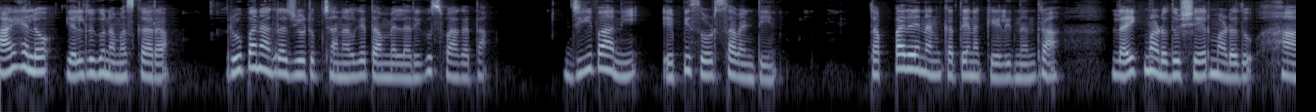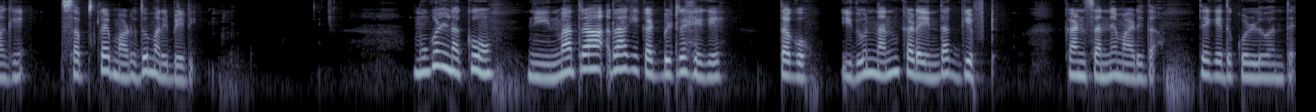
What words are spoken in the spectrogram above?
ಹಾಯ್ ಹೆಲೋ, ಎಲ್ರಿಗೂ ನಮಸ್ಕಾರ. ರೂಪನಾಗರಾಜ್ ಯೂಟ್ಯೂಬ್ ಚಾನಲ್ಗೆ ತಮ್ಮೆಲ್ಲರಿಗೂ ಸ್ವಾಗತ. Jeevani, episode seventeen. ತಪ್ಪದೇ ನನ್ನ ಕಥೆನ ಕೇಳಿದ ನಂತರ ಲೈಕ್ ಮಾಡೋದು, ಶೇರ್ ಮಾಡೋದು, ಹಾಗೆ ಸಬ್ಸ್ಕ್ರೈಬ್ ಮಾಡೋದು ಮರಿಬೇಡಿ. ಮುಗುಳ್ನಕ್ಕು ನೀನು ಮಾತ್ರ ರಾಗಿ ಕಟ್ಬಿಟ್ರೆ ಹೇಗೆ? ತಗೋ, ಇದು ನನ್ನ ಕಡೆಯಿಂದ ಗಿಫ್ಟ್. ಕಣ್ಸನ್ನೇ ಮಾಡಿದ, ತೆಗೆದುಕೊಳ್ಳುವಂತೆ.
